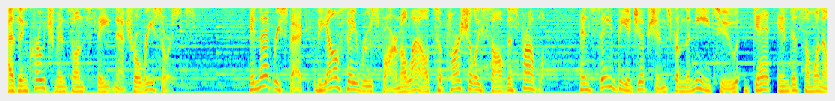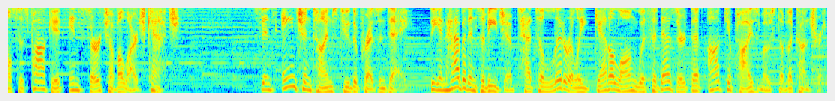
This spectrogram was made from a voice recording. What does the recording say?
as encroachments on state natural resources. In that respect, the Al Fayruz farm allowed to partially solve this problem and save the Egyptians from the need to get into someone else's pocket in search of a large catch. Since ancient times to the present day, the inhabitants of Egypt had to literally get along with the desert that occupies most of the country.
